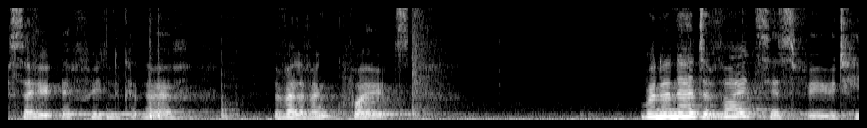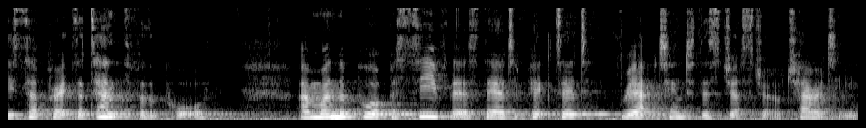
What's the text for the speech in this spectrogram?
so if we look at the, the relevant quotes, when Aner divides his food, he separates a tenth for the poor. And when the poor perceive this, they are depicted reacting to this gesture of charity.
